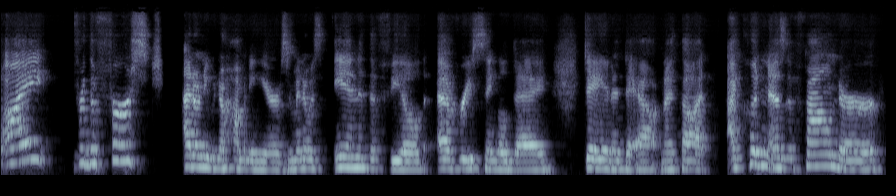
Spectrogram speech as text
I, for the first, I don't even know how many years, I mean, I was in the field every single day, day in and day out. And I thought I couldn't, as a founder,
